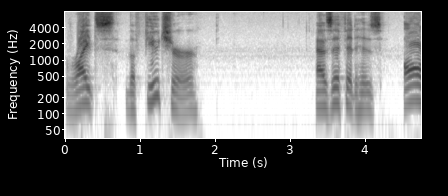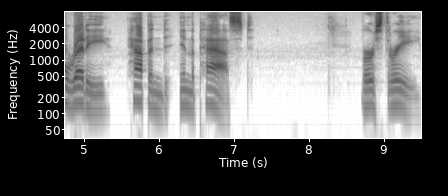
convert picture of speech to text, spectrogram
writes the future as if it has already happened in the past. Verse 3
